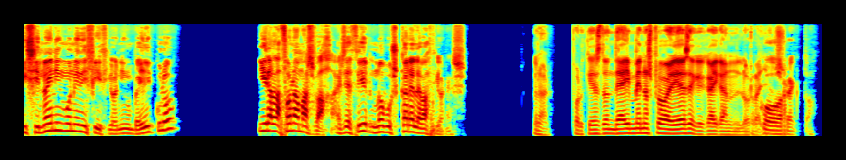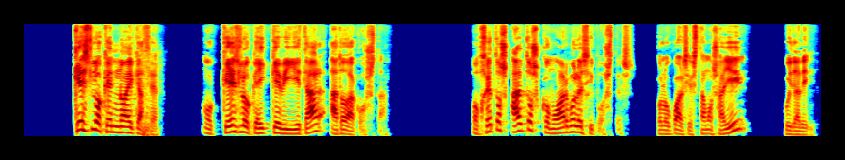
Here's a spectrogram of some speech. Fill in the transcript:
Y si no hay ningún edificio ni un vehículo, ir a la zona más baja, es decir, no buscar elevaciones. Claro, porque es donde hay menos probabilidades de que caigan los rayos. Correcto. ¿Qué es lo que no hay que hacer? ¿O qué es lo que hay que evitar a toda costa? Objetos altos como árboles y postes. Con lo cual, si estamos allí, cuidadín.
